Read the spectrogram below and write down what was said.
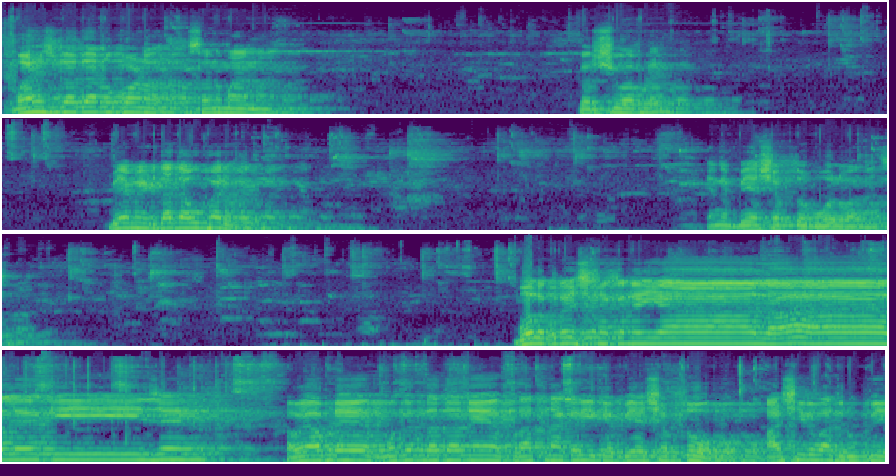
મહેશ દાદાનું પણ સન્માન કરશું આપણે? બે મિનિટ, દાદા ઊભા રહ્યો એને બે શબ્દો બોલવાના છે. બોલો કૃષ્ણ કનૈયા, લાલ કી હવે આપણે મગન દાદાને પ્રાર્થના કરી કે બે શબ્દો આશીર્વાદ રૂપે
